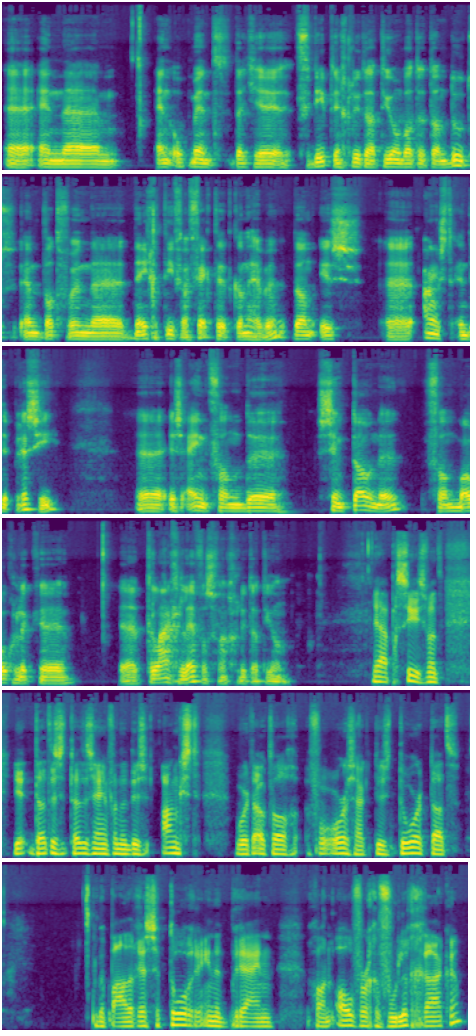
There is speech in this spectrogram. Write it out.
En, uh, en op het moment dat je verdiept in glutathion, wat het dan doet en wat voor een uh, negatief effect het kan hebben, dan is uh, angst en depressie is een van de symptomen van mogelijke te lage levels van glutathion. Ja, precies. Want dat, is, dat is een van de. Dus angst wordt ook wel veroorzaakt. Dus doordat bepaalde receptoren in het brein gewoon overgevoelig raken.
